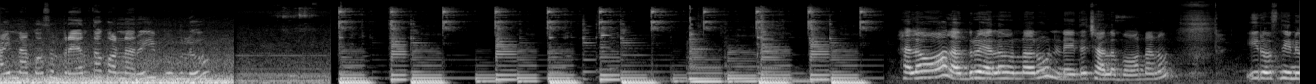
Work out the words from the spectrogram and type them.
ఆయన నా కోసం ప్రేమతో కొన్నారు ఈ పువ్వులు. హలో వాళ్ళందరూ ఎలా ఉన్నారు? నేనైతే చాలా బాగున్నాను. ఈరోజు నేను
